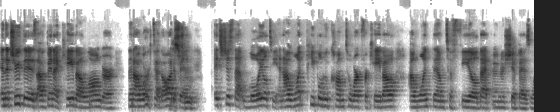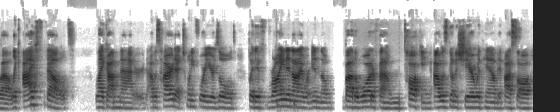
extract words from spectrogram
And the truth is I've been at KBell longer than I worked at Audubon. It's just that loyalty. And I want people who come to work for K-Bell, I want them to feel that ownership as well. Like I felt like I mattered. I was hired at 24 years old, but if Ryan and I were in the by the water fountain talking, I was going to share with him if I saw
